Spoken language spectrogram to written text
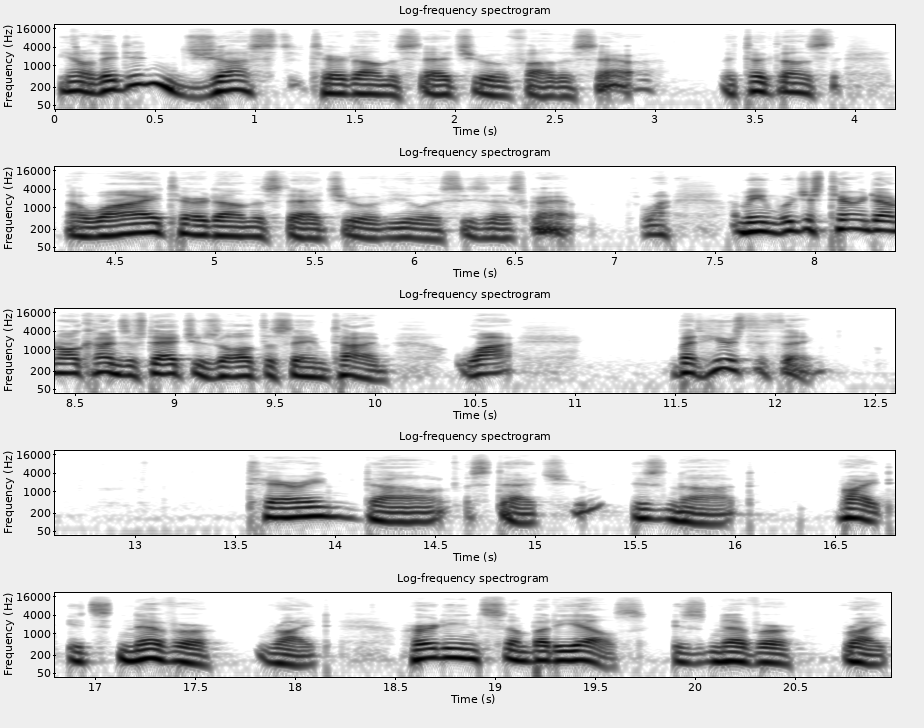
you know, they didn't just tear down the statue of Father Serra. They took down the st- now. Why tear down the statue of Ulysses S. Grant? Why? I mean, we're just tearing down all kinds of statues all at the same time. Why? But here's the thing: tearing down a statue is not right. It's never right. Hurting somebody else is never right.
